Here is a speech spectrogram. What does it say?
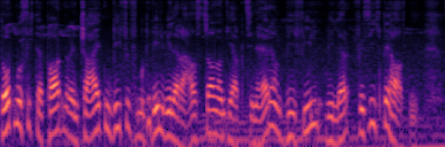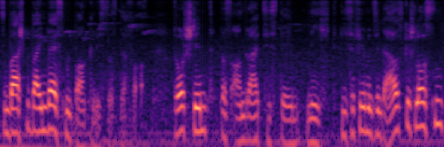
Dort muss sich der Partner entscheiden, wie viel vom Gewinn will er auszahlen an die Aktionäre und wie viel will er für sich behalten. Zum Beispiel bei Investmentbanken ist das der Fall. Dort stimmt das Anreizsystem nicht. Diese Firmen sind ausgeschlossen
